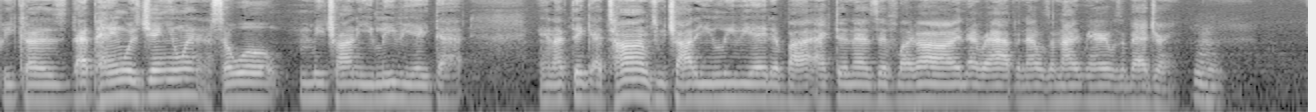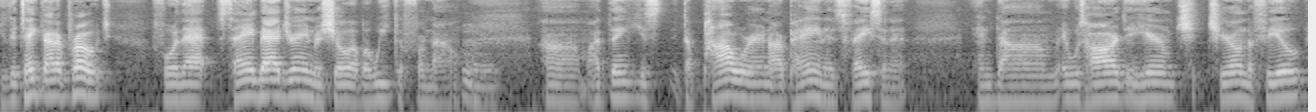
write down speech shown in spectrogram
because that pain was genuine, and so will me trying to alleviate that. And I think at times we try to alleviate it by acting as if like, oh, it never happened. That was a nightmare. It was a bad dream. You could take that approach for that same bad dream to show up a week from now. Um, I think it's the power in our pain is facing it, and um, it was hard to hear him ch- cheer on the field.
